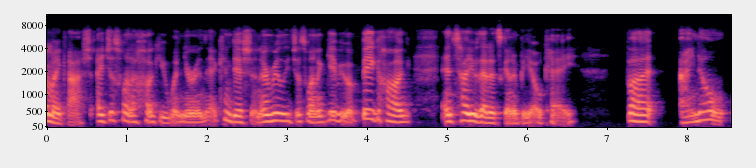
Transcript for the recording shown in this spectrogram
Oh my gosh, I just want to hug you when you're in that condition. I really just want to give you a big hug and tell you that it's going to be okay. But I know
